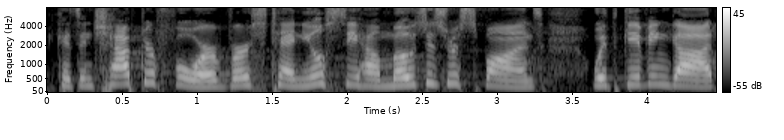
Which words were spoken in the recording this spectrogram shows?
because in chapter 4, verse 10, you'll see how Moses responds with giving God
